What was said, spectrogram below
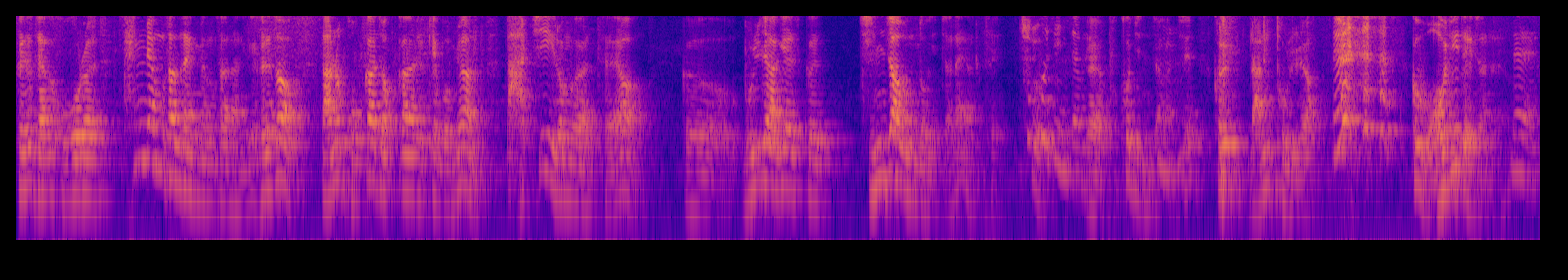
그래서 제가 그거를 생명선 생명선하는 게 그래서 나는 고가 저가 이렇게 보면 마치 이런 것 같아요. 그 물리학의 그 진자 운동 있잖아요. 이렇게 추. 푸코 진짜. 예, 푸코 진자 같이. 그걸 나는 돌려. 그럼 원이 되잖아요. 네.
